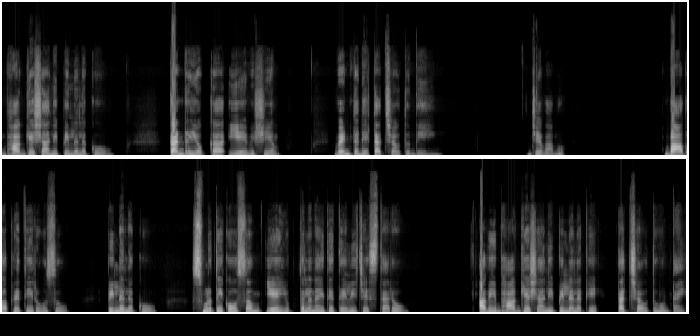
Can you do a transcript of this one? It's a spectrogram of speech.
భాగ్యశాలి పిల్లలకు తండ్రి యొక్క ఏ విషయం వెంటనే టచ్ అవుతుంది? జవాబు బాబా ప్రతిరోజు పిల్లలకు స్మృతి కోసం ఏ యుక్తులనైతే తెలియచేస్తారో అవి భాగ్యశాలి పిల్లలకే టచ్ అవుతూ ఉంటాయి.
